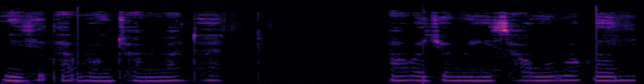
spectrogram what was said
Mình sẽ tạo vòng tròn mắt thật Móc vào cho mình 6 mũi móc đơn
